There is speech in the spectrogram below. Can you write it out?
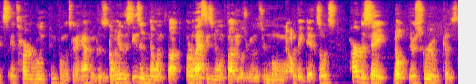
It's it's hard to really pinpoint what's going to happen because going into the season, no one thought, or last season, no one thought the Eagles were going to win the Super Bowl, No. but they did. So it's hard to say, nope, they're screwed because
